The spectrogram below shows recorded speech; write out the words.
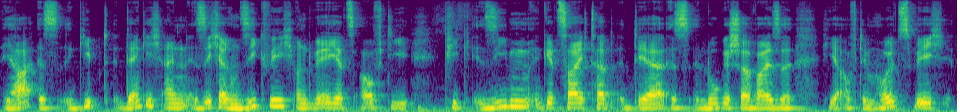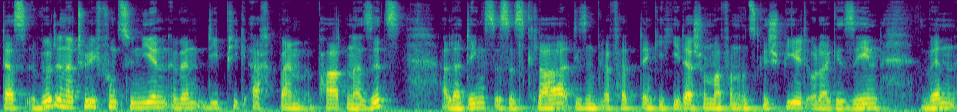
Ja, es gibt, denke ich, einen sicheren Siegweg, und wer jetzt auf die Pik 7 gezeigt hat, der ist logischerweise hier auf dem Holzweg. Das würde natürlich funktionieren, wenn die Pik 8 beim Partner sitzt. Allerdings ist es klar, diesen Bluff hat, denke ich, jeder schon mal von uns gespielt oder gesehen. Wenn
